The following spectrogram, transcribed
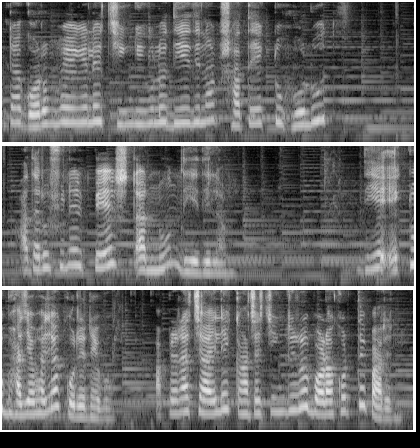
এটা গরম হয়ে গেলে চিংড়িগুলো দিয়ে দিলাম, সাথে একটু হলুদ, আদা রসুনের পেস্ট আর নুন দিয়ে দিলাম। দিয়ে একটু ভাজা ভাজা করে নেব। আপনারা চাইলে কাঁচা চিংড়িরও বড়া করতে পারেন।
